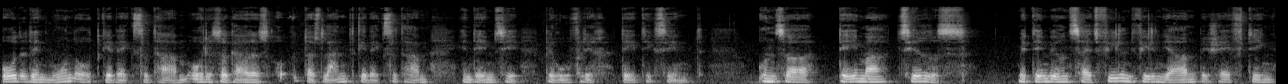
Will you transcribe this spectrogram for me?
oder den Wohnort gewechselt haben oder sogar das, das Land gewechselt haben, in dem sie beruflich tätig sind. Unser Thema CIRS, mit dem wir uns seit vielen, vielen Jahren beschäftigen,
